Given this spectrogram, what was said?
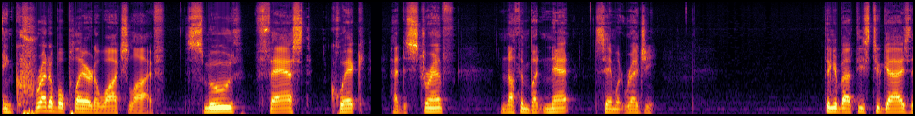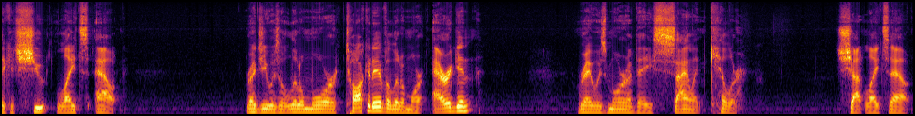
Incredible player to watch live. Smooth, fast, quick, had the strength, nothing but net. Same with Reggie. Think about these two guys, they could shoot lights out. Reggie was a little more talkative, a little more arrogant. Ray was more of a silent killer. Shot lights out.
